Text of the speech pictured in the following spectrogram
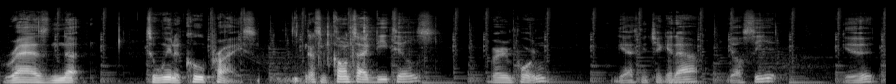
RazNut to win a cool prize. Got some contact details, very important. You guys can check it out. Y'all see it? Good.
